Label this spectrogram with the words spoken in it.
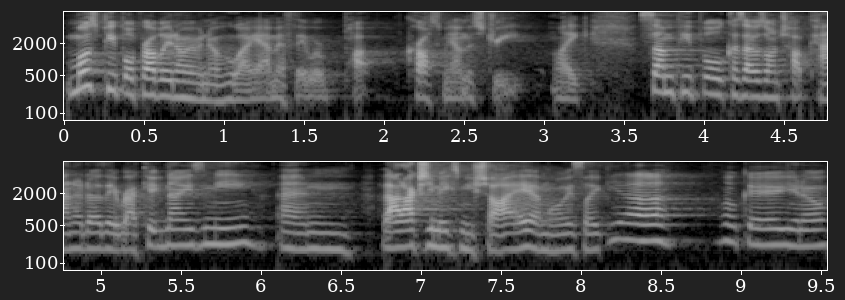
most people probably don't even know who I am if they were pop, cross me on the street. Like some people, because I was on Top Canada, they recognize me, and that actually makes me shy. I'm always like, yeah, okay, you know.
